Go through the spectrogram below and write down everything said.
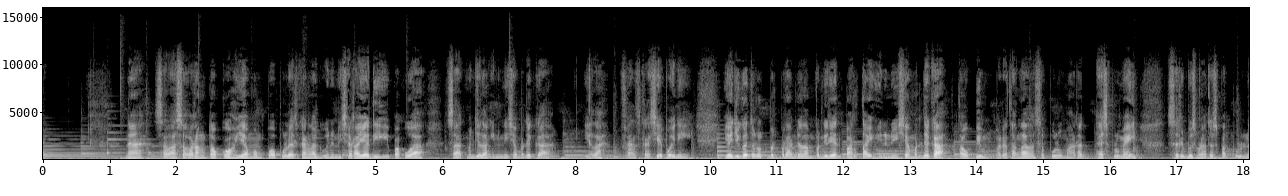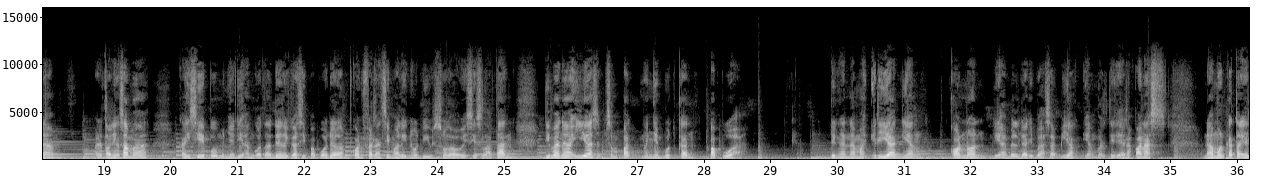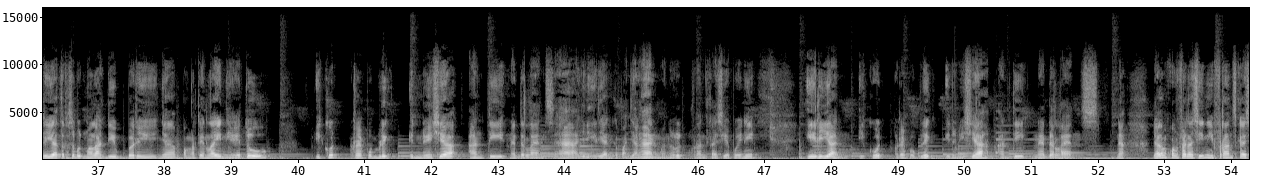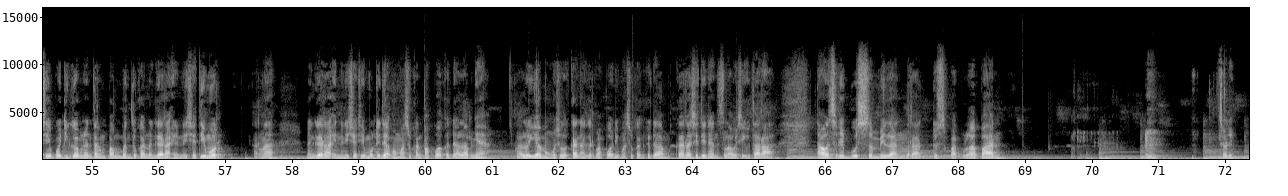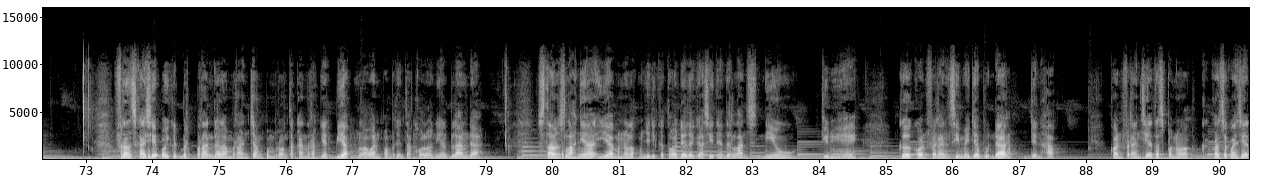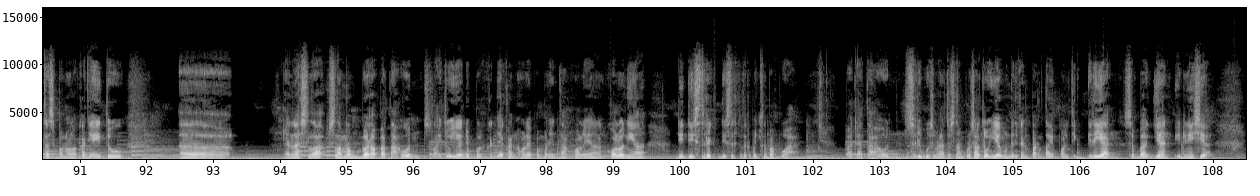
Nah, salah seorang tokoh yang mempopulerkan lagu Indonesia Raya di Papua saat menjelang Indonesia Merdeka ialah Franz Kaisiepo ini. Ia juga turut berperan dalam pendirian Partai Indonesia Merdeka atau PIM pada tanggal 10 Maret eh 10 Mei 1946. Pada tahun yang sama, Kaisiepo menjadi anggota delegasi Papua dalam konferensi Malino di Sulawesi Selatan, di mana ia sempat menyebutkan Papua dengan nama Irian yang konon diambil dari bahasa Biak yang berarti daerah panas. Namun kata Irian tersebut malah diberinya pengertian lain yaitu ikut Republik Indonesia anti Netherlands. Jadi Irian kepanjangan menurut Franz Kaisiepo ini Irian ikut Republik Indonesia anti Netherlands. Nah, dalam konferensi ini Franz Kaisiepo juga menentang pembentukan negara Indonesia Timur karena negara Indonesia Timur tidak memasukkan Papua ke dalamnya. Lalu ia mengusulkan agar Papua dimasukkan ke dalam Keresidenan Sulawesi Utara. Tahun 1948, sorry, Franz Kaisiepo ikut berperan dalam merancang pemberontakan rakyat Biak melawan pemerintah kolonial Belanda. Setahun setelahnya, ia menolak menjadi ketua delegasi Netherlands New Guinea ke konferensi meja bundar Den Haag konferensi atas penolak konsekuensi atas penolakannya itu uh, adalah selama beberapa tahun setelah itu ia dipekerjakan oleh pemerintah kolonial, kolonial di distrik-distrik terpencil Papua. Pada tahun 1961 ia mendirikan partai politik Irian sebagian Indonesia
